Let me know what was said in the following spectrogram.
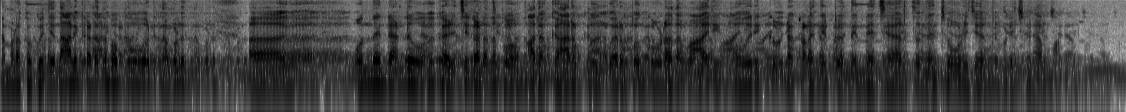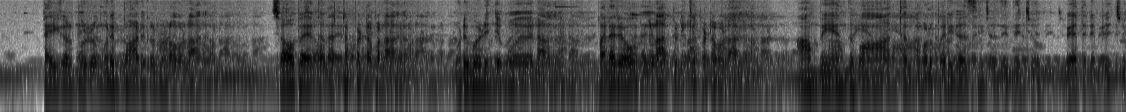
നമ്മളൊക്കെ കുഞ്ഞുനാളിൽ കിടന്നപ്പോൾ പോലും നമ്മൾ ഒന്നും രണ്ടും ഒക്കെ കഴിച്ച് കിടന്നപ്പോൾ അതൊക്കെ അറുപ്പും വെറുപ്പും കൂടാതെ വാരി കോരിക്കൊണ്ട് കളഞ്ഞിട്ട് നിന്നെ ചേർത്ത് നെഞ്ചോട് ചേർത്ത് പിടിച്ചൊരമ്മ. കൈകൾ മുഴുവൻ മുറിപ്പാടുകളുള്ളവളാകാം ശോഭയൊക്കെ നഷ്ടപ്പെട്ടവളാകാം. മുടി പൊഴിഞ്ഞു പോയവളാകാം പല രോഗങ്ങളാ പിടിക്കപ്പെട്ടവളാകാം. അമ്മയെ എന്തുമാത്രം നമ്മൾ പരിഹസിച്ചു നിന്ദിച്ചു വേദനിപ്പിച്ചു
